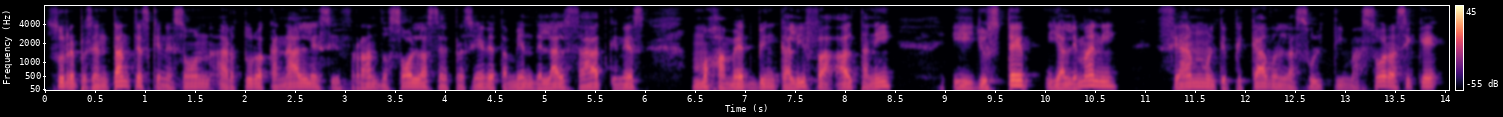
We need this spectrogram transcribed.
sus representantes, quienes son Arturo Canales y Fernando Solas, el presidente también del Al Saad, quien es Mohamed bin Khalifa Al Thani, y Juste y Alemani, se han multiplicado en las últimas horas. Así que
